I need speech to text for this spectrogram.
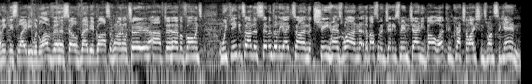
I think this lady would love for herself maybe a glass of wine or two after her performance. We think it's either the seventh or the eighth time that she has won the Busselton Jetty Swim. Jaime Bowler, congratulations once again.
